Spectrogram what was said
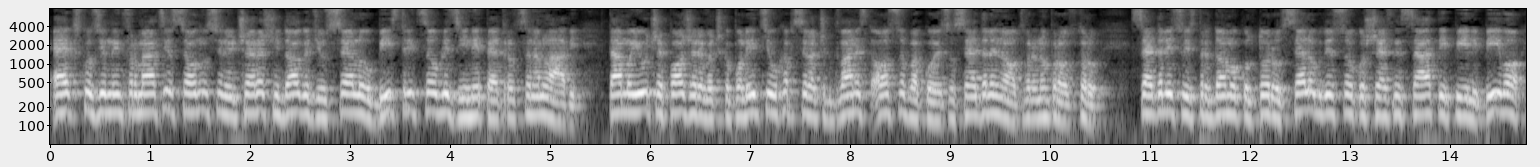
Ekskluzivna informacija se odnosi na jučerašnji događaj u selu Bistrica u blizini Petrovca na Mlavi. Tamo juče Požarevačka policija uhapsila čak 12 osoba koje su sedele na otvorenom prostoru. Sedeli su ispred Doma kulture u selu gdje su oko 16 sati pili pivo,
